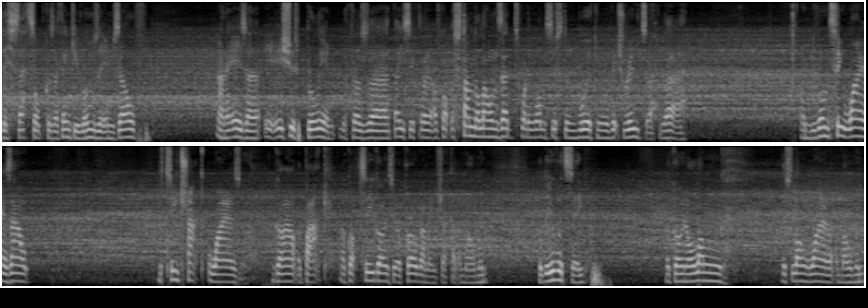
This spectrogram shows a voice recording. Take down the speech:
this setup because I think he runs it himself and it is a it's just brilliant because uh, basically I've got the standalone Z21 system working with its router there. And you run two wires out. The two track wires go out the back. I've got two going to a programming track at the moment. But the other two are going along this long wire at the moment.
